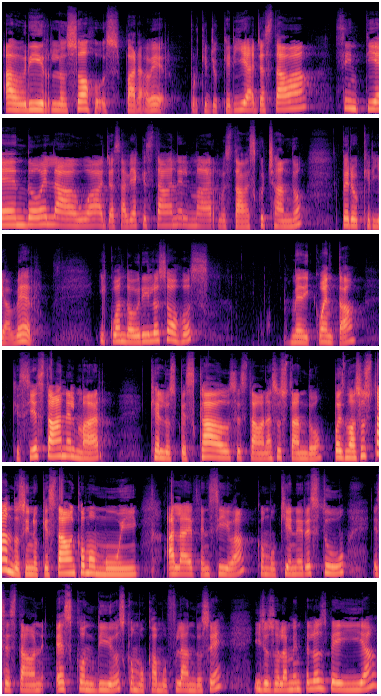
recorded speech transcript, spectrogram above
abrir los ojos para ver, porque yo quería, ya estaba sintiendo el agua, ya sabía que estaba en el mar, lo estaba escuchando, pero quería ver. Y cuando abrí los ojos, me di cuenta que sí estaba en el mar, que los pescados estaban asustando, pues no asustando, sino que estaban como muy a la defensiva, como quién eres tú, es, estaban escondidos, como camuflándose, y yo solamente los veía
